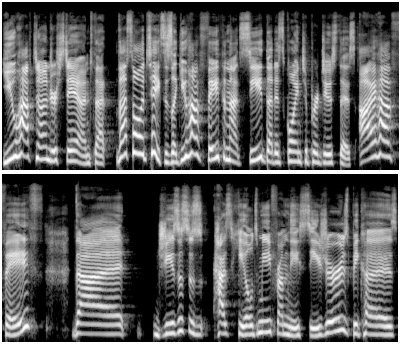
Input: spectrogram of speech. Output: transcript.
you have to understand that that's all it takes is like you have faith in that seed that it's going to produce this. I have faith that Jesus is, has healed me from these seizures because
